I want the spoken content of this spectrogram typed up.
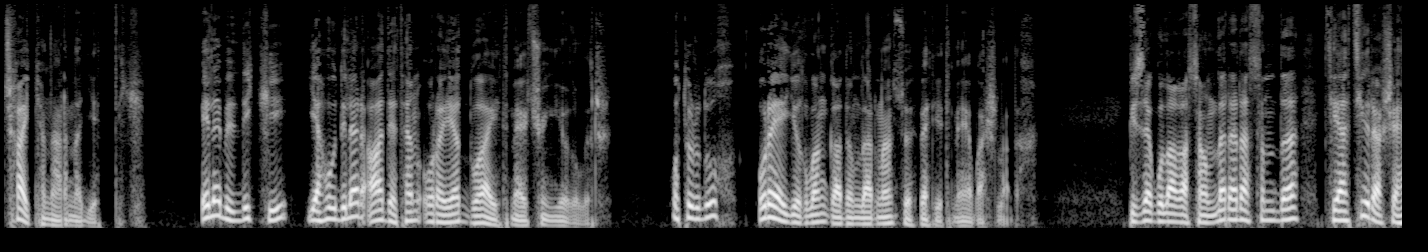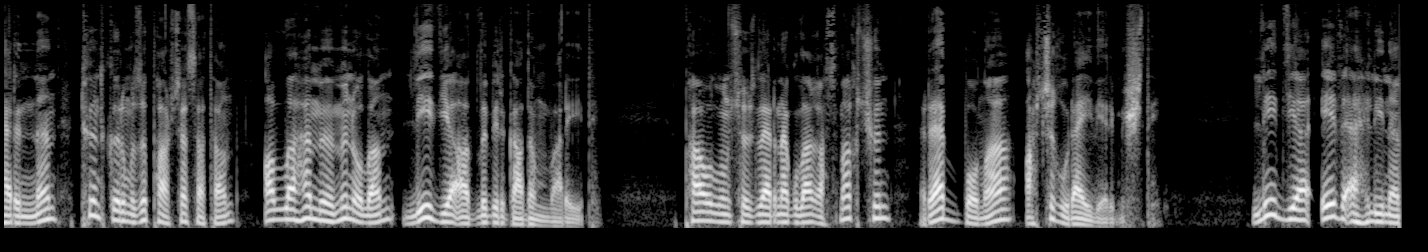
çay kənarına getdik. Elə bildik ki, yəhudilər adətən oraya dua etmək üçün yığılır. Oturduq, oraya yığılan qadınlarla söhbət etməyə başladıq. Bizə qulaq asanlar arasında Teatira şəhərindən tünd qırmızı parça satan, Allaha mömin olan Lidiya adlı bir qadın var idi. Paulun sözlərinə qulaq asmaq üçün Rəbb ona açıq ürək vermişdi. Lidiya ev əhli ilə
